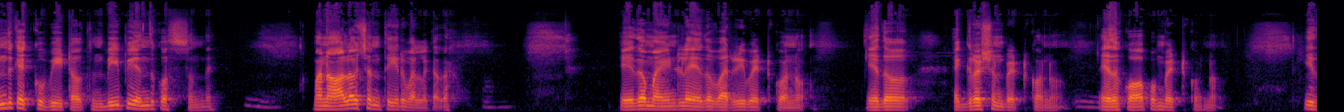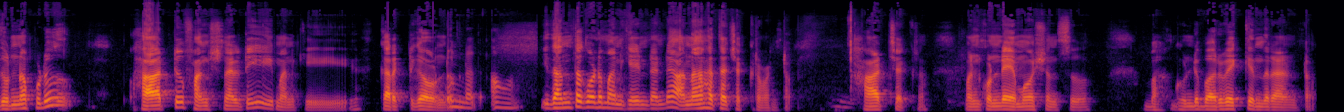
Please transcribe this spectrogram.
ఎందుకు ఎక్కువ బీట్ అవుతుంది? బీపీ ఎందుకు వస్తుంది? మన ఆలోచన తీరు వల్ల కదా. ఏదో మైండ్లో ఏదో వర్రీ పెట్టుకోను ఏదో అగ్రెషన్ పెట్టుకోను ఏదో కోపం పెట్టుకోను. ఇది ఉన్నప్పుడు హార్ట్ ఫంక్షనాలిటీ మనకి కరెక్ట్గా ఉండదు. ఇదంతా కూడా మనకి ఏంటంటే అనాహత చక్రం అంటాం. హార్ట్ చక్రం. మనకుండే ఎమోషన్స్. బా గుండె బరువు ఎక్కిందిరా అంటాం.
